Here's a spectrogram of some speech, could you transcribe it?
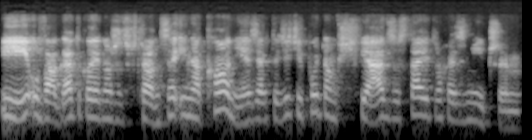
I uwaga, tylko jedną rzecz wtrącę. I na koniec, jak te dzieci pójdą w świat, zostaje trochę z niczym.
